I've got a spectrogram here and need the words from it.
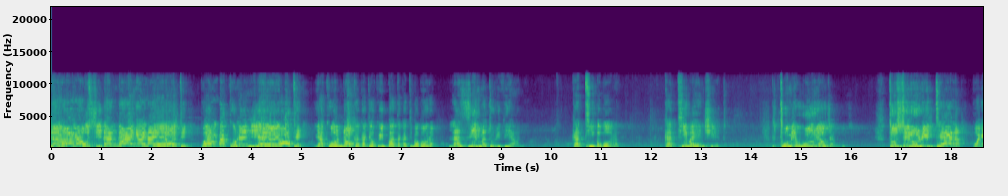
na maana usidanganywe na yeyote kwamba kuna njia yoyote ya kuondoka katika kuipata katiba bora. Lazima turidhiane, katiba bora, katiba ya nchi yetu, tume huru ya uchaguzi, tusirudi tena kwenye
